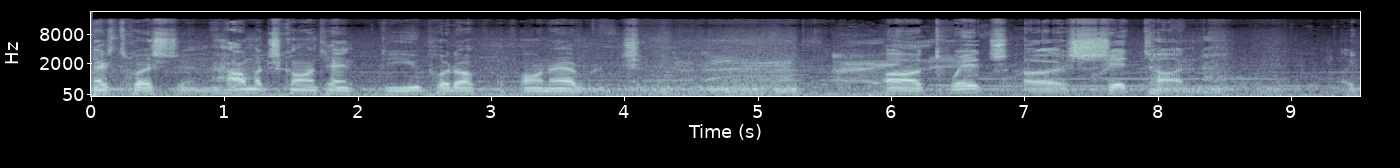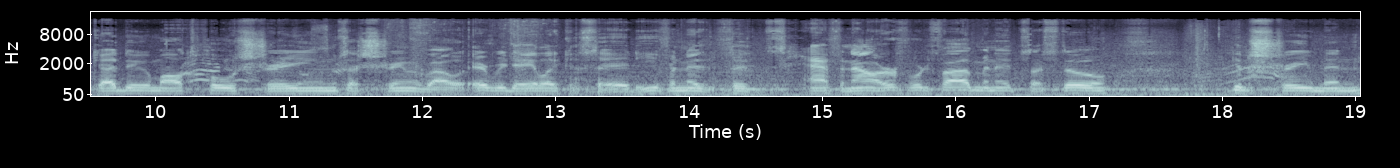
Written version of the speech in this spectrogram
Next question. How much content do you put up on average? Uh, Twitch, a shit ton. I do multiple streams. I stream about every day, like I said. Even if it's half an hour, 45 minutes, I still get a stream in.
